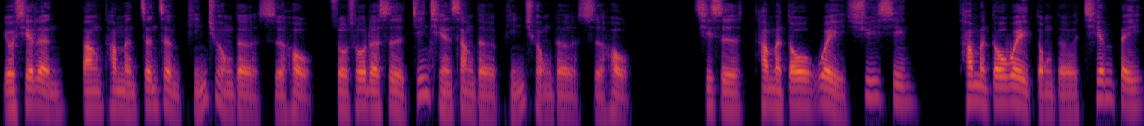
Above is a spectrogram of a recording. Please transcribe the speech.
有些人当他们真正贫穷的时候，所说的是金钱上的贫穷的时候，其实他们都为虚心，他们都为懂得谦卑。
